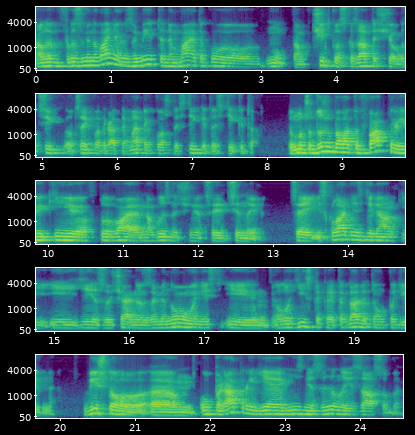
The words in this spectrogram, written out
але в розмінуванні, розумієте, немає такого, ну там чітко сказати, що оці, оцей квадратний метр коштує стільки-то, стільки-то. Тому що дуже багато факторів, які впливають на визначення цієї ціни. Це і складність ділянки, і її звичайно замінованість, і логістика, і так далі, тому подібне. Більш того, ем, у операторів є різні сили і засоби.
